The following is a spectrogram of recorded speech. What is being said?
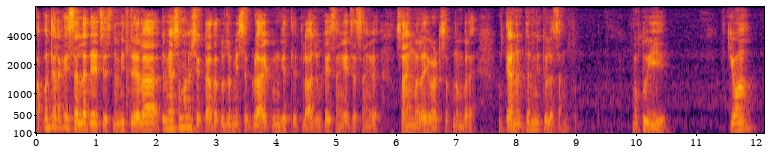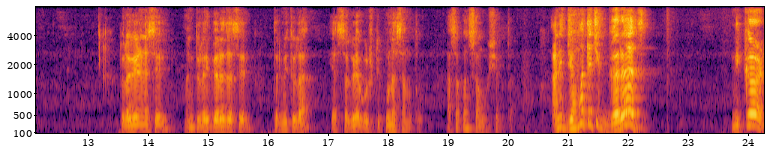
आपण त्याला काही सल्ला द्यायचेच ना. मी त्याला तुम्ही असं म्हणू शकता आता तुझं मी सगळं ऐकून घेतले तुला अजून काही सांगायचं सांग सांग मला हे व्हॉट्सअप नंबर आहे. मग त्यानंतर मी तुला सांगतो. मग तू ये. किंवा तुला वेळ नसेल आणि तुला ही गरज असेल तर मी तुला या सगळ्या गोष्टी पुन्हा सांगतो. असं पण सांगू शकता. आणि जेव्हा त्याची गरज निकड.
